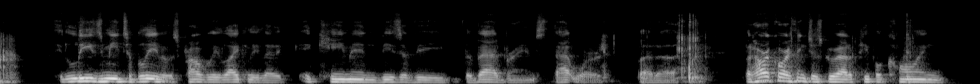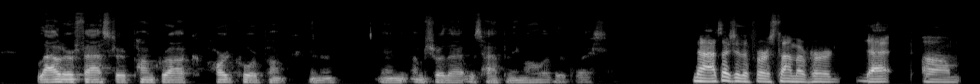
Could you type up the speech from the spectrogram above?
it leads me to believe it was probably likely that it, it came in vis-a-vis the bad brains that word. But uh but hardcore i think just grew out of people calling louder, faster punk rock, hardcore punk, you know, and I'm sure that was happening all over the place. No, that's actually the first time I've heard that um,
